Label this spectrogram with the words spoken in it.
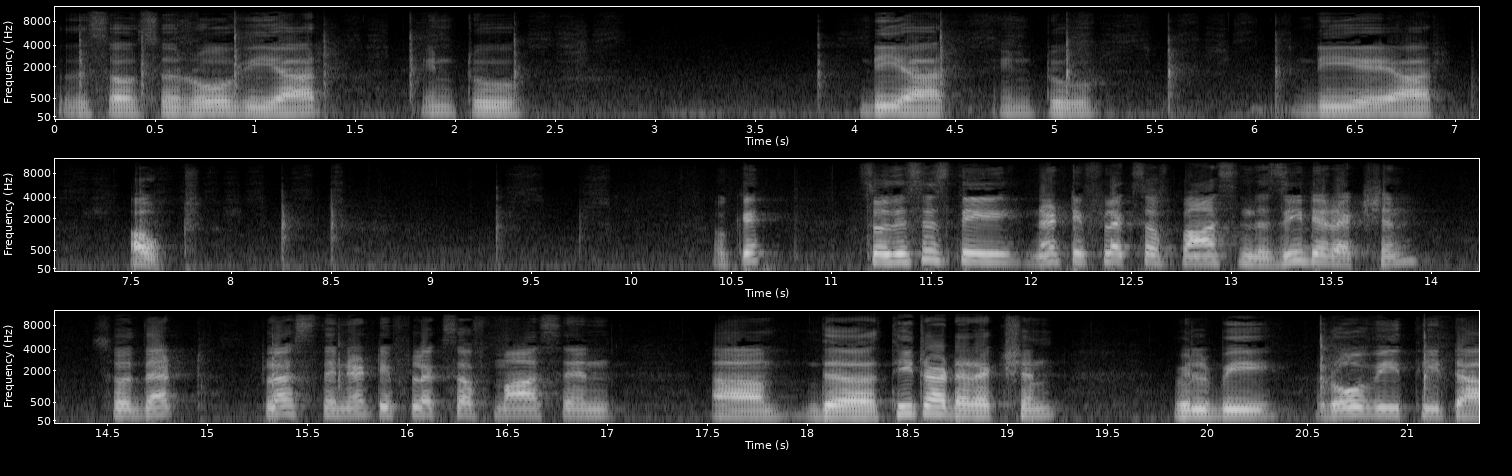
so this also rho Vr into dr into dar out. Okay. So this is the net efflux of mass in the z direction. So that plus the net efflux of mass in um, the theta direction will be rho v theta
